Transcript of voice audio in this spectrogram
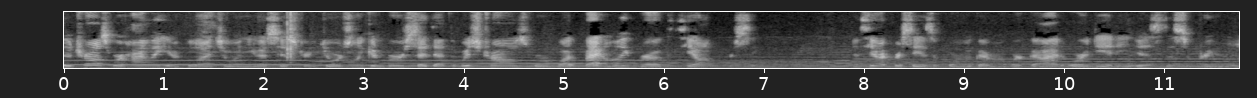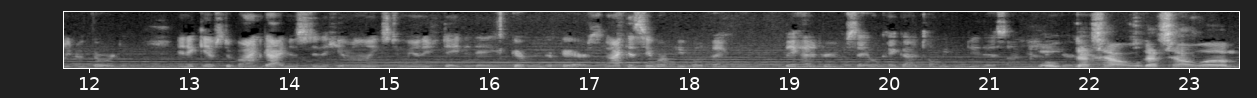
The trials were highly influential in U.S. history. George Lincoln Burr said that the witch trials were what violently broke theocracy. And theocracy is a form of government where God or a deity is the supreme ruling authority, and it gives divine guidance to the human links to manage day to day government affairs. Now, I can see where people think they had a dream and say, okay, God told me to do this, I'm a Well, leader. that's now." how that's how um,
